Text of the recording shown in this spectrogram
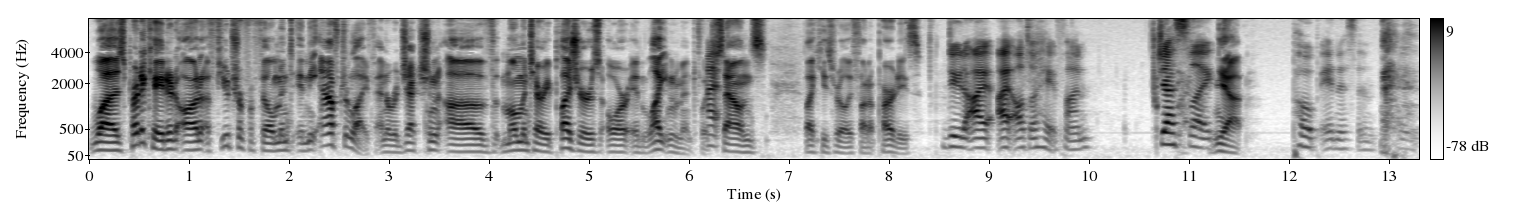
was predicated on a future fulfillment in the afterlife and a rejection of momentary pleasures or enlightenment, which I- sounds like he's really fun at parties. dude i i also hate fun just like Yeah. pope innocent VIII.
